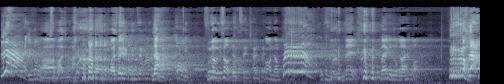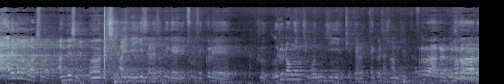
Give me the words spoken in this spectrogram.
라 이거만 아. 마지막에 마지막에 라. 어. 두 명이서 어때? 잘 돼? 어, 난 뿌르르 이렇게 하면 되는데 만약에 너가 해봐. 뿌르르 라 이거만 맞춰봐. 안 되시면. 어 그치 아니 근데 이게 진짜 레전드 게 유튜브 댓글에 그 으르렁인지 뭔지 이렇게 대- 댓글 다시는 분들 있더라고요. 뿌르라를 으르렁을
